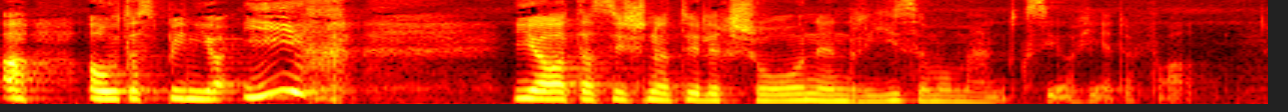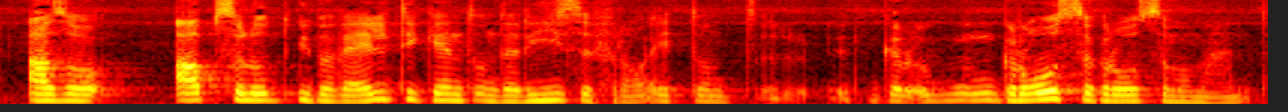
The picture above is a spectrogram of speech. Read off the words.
ah, oh, das bin ja ich. Ja, das ist natürlich schon ein Riesenmoment gewesen, auf jeden Fall. Also absolut überwältigend und eine riesige Freude und äh, ein großer großer Moment.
